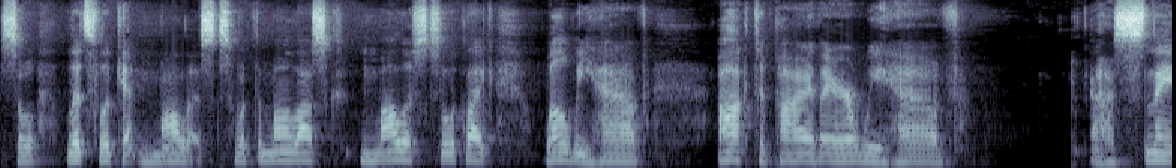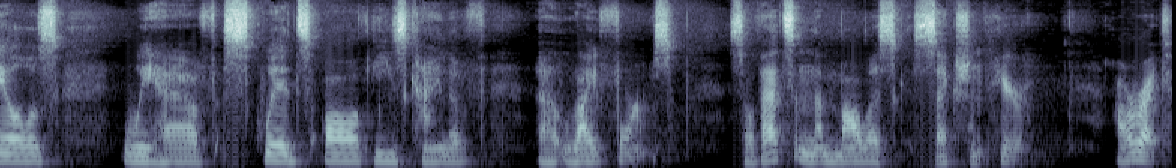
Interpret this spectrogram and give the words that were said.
So let's look at mollusks. What the mollusks mollusks look like? Well, we have octopi there, we have uh, snails, we have squids, all these kind of uh, life forms. So that's in the mollusk section here. All right,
